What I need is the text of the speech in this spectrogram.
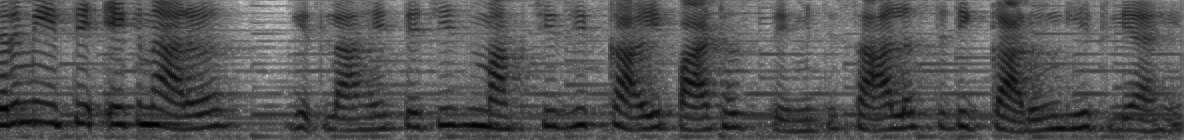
तर मी इथे एक नारळ घेतला आहे. त्याची मागची जी काळी पाठ असते म्हणजे साल असते ती काढून घेतली आहे.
